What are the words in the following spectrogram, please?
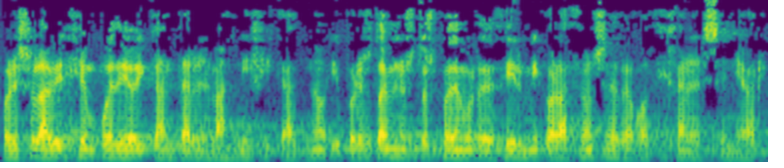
Por eso la Virgen puede hoy cantar el Magnificat, ¿no? Y por eso también nosotros podemos decir, mi corazón se regocija en el Señor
